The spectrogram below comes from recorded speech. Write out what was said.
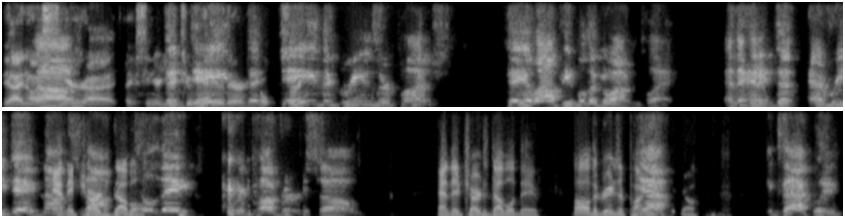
Yeah, I know. I um, seen your uh, I seen your YouTube day, video there. The oh, day the greens are punched, they allow people to go out and play and they and it does every day. And they charge double until they recover. so, and they charge double, Dave. Oh, the greens are punched. Yeah, exactly.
